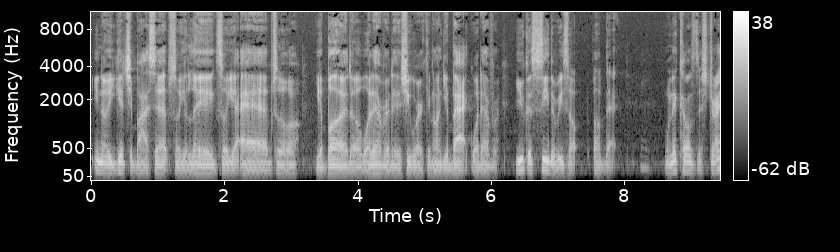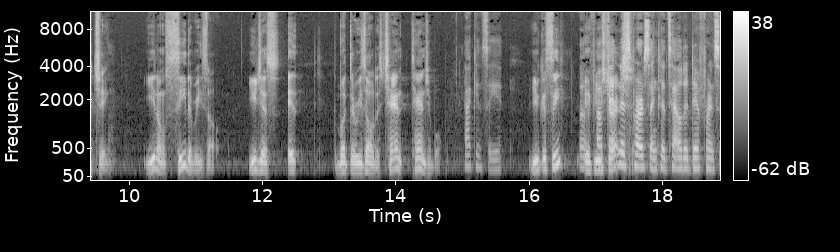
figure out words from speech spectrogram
you know, you get your biceps or your legs or your abs or your butt or whatever it is you're working on, your back, whatever. You could see the result of that. When it comes to stretching, you don't see the result. You just, it, but the result is tan- tangible. I can see it. You can see A, if you a stretch. fitness person could tell the difference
